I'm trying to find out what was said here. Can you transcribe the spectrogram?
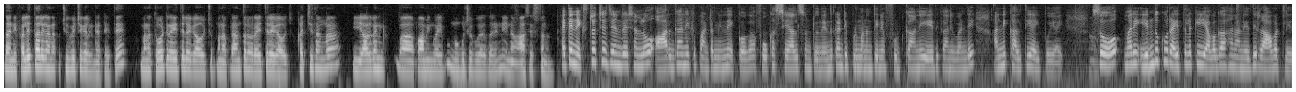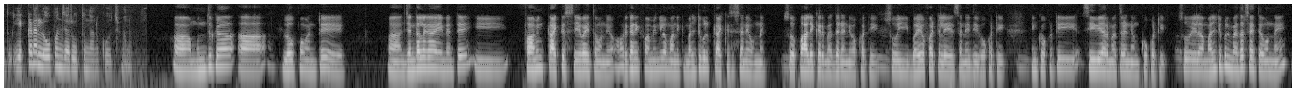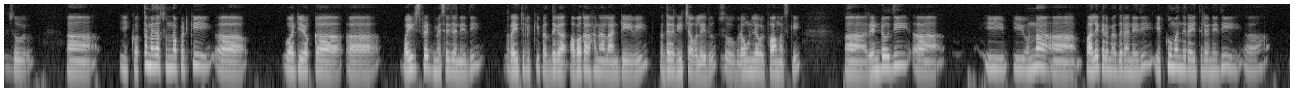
దాని ఫలితాలు కనుక చూపించగలిగినట్టయితే మన తోటి రైతులే కావచ్చు మన ప్రాంతంలో రైతులే కావచ్చు ఖచ్చితంగా ఈ ఆర్గానిక్ ఫార్మింగ్ వైపు మొగ్గు చూపగలుగుతారని నేను ఆశిస్తున్నాను. అయితే నెక్స్ట్ వచ్చే జనరేషన్లో ఆర్గానిక్ పంట మీద ఎక్కువగా ఫోకస్ చేయాల్సి ఉంటుంది. ఎందుకంటే ఇప్పుడు మనం తినే ఫుడ్ కానీ ఏది కానివ్వండి అన్ని కల్తీ అయిపోయాయి. సో మరి ఎందుకు రైతులకి ఈ అవగాహన అనేది రావట్లేదు? ఎక్కడ లోపం జరుగుతుంది అనుకోవచ్చు మనం? ముందుగా లోపం అంటే జనరల్గా ఏంటంటే ఈ ఫార్మింగ్ ప్రాక్టీసెస్ ఏవైతే ఉన్నాయో ఆర్గానిక్ ఫార్మింగ్లో మనకి మల్టిపుల్ ప్రాక్టీసెస్ అనేవి ఉన్నాయి. సో పాలికర్ మెథడ్ అని ఒకటి సో ఈ బయో ఫర్టిలైజర్స్ అనేది ఒకటి ఇంకొకటి సివిఆర్ మెథడ్ అని ఇంకొకటి. సో ఇలా మల్టిపుల్ మెథడ్స్ అయితే ఉన్నాయి. సో ఈ కొత్త మెథడ్స్ ఉన్నప్పటికీ వాటి యొక్క వైడ్ స్ప్రెడ్ మెసేజ్ అనేది రైతులకి పెద్దగా అవగాహన లాంటివి పెద్దగా రీచ్ అవ్వలేదు. సో గ్రౌండ్ లెవెల్ ఫార్మర్స్కి రెండోది ఆ, ఈ ఈ ఉన్న పాలేకర మెథడ్ అనేది ఎక్కువ మంది రైతులు అనేది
